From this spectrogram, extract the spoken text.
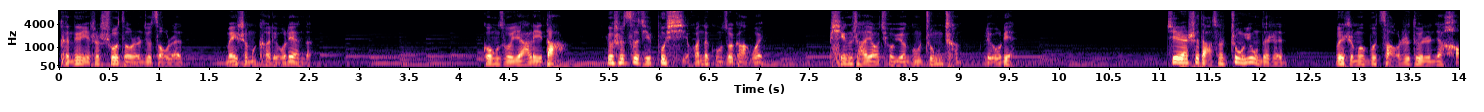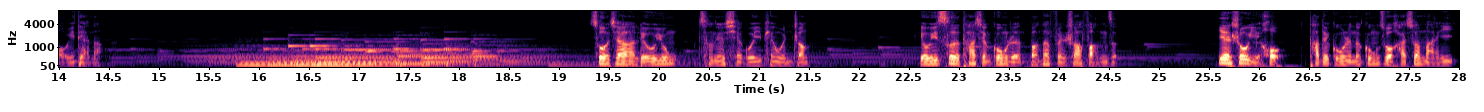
肯定也是说走人就走人，没什么可留恋的。工作压力大，又是自己不喜欢的工作岗位，凭啥要求员工忠诚留恋？”既然是打算重用的人，为什么不早日对人家好一点呢？作家刘墉曾经写过一篇文章。有一次，他请工人帮他粉刷房子，验收以后，他对工人的工作还算满意，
